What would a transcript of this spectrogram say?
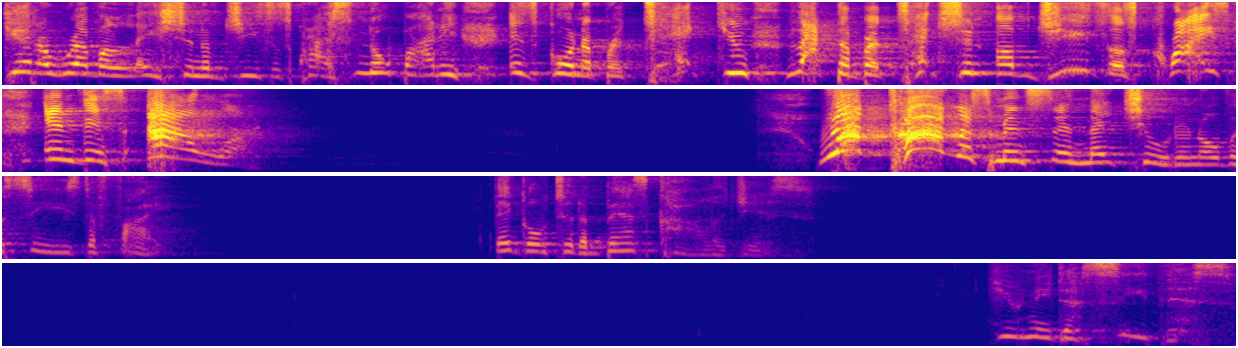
Get a revelation of Jesus Christ. Nobody is going to protect you like the protection of Jesus Christ in this hour. What congressmen send their children overseas to fight? They go to the best colleges. You need to see this.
